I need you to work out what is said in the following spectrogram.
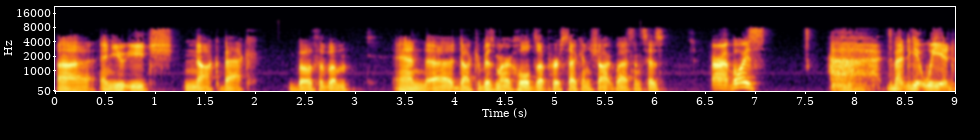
Uh, and you each knock back both of them, and uh, Dr. Bismarck holds up her second shot glass and says, "All right, boys, ah, it's about to get weird."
